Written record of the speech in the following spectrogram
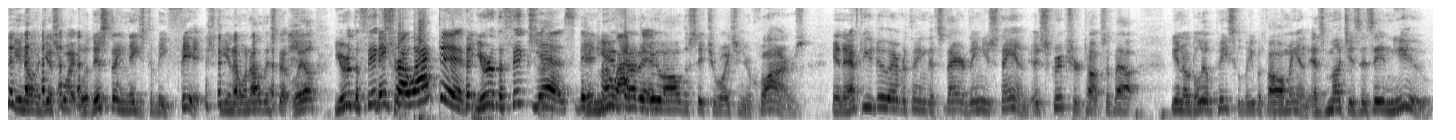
you know and just wait. Well, this thing needs to be fixed, you know, and all this stuff. Well, you're the fixer. Be proactive. You're the fixer. Yes, be proactive. and you've got to do all the situation requires. And after you do everything that's there, then you stand. As Scripture talks about, you know, to live peaceably with all men, as much as is in you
